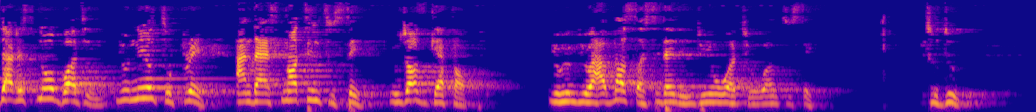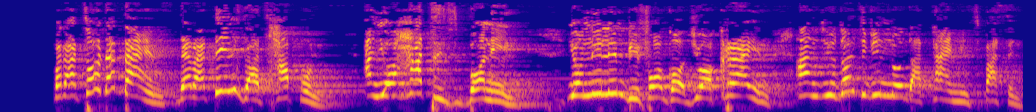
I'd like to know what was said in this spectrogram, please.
There is no burden. You kneel to pray and there's nothing to say. You just get up. You, you have not succeeded in doing what you want to say, to do. But at other times, there are things that happen and your heart is burning. You're kneeling before God, you're crying, and you don't even know that time is passing.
